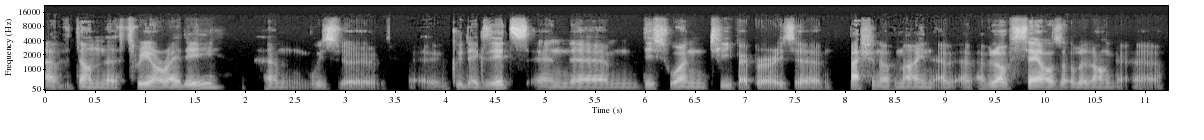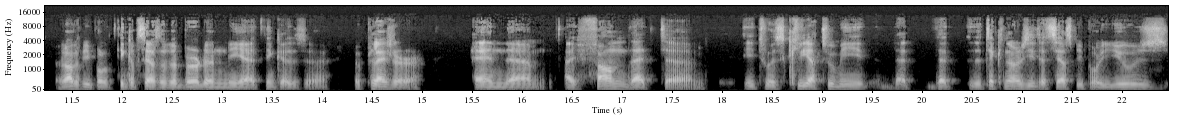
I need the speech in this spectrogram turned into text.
I've done uh, three already um, with uh, uh, good exits, and um, this one, Chili Piper is a passion of mine. I've, I've loved sales all along. Uh, a lot of people think of sales as a burden. Me, I think as a, a pleasure, and um, I found that um, it was clear to me that that the technology that salespeople use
